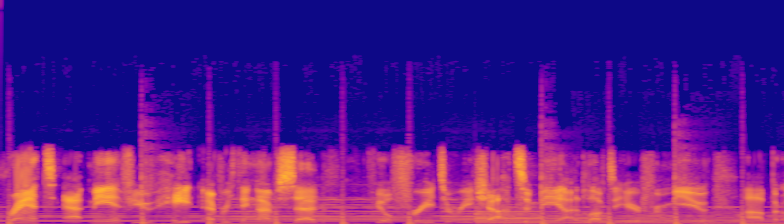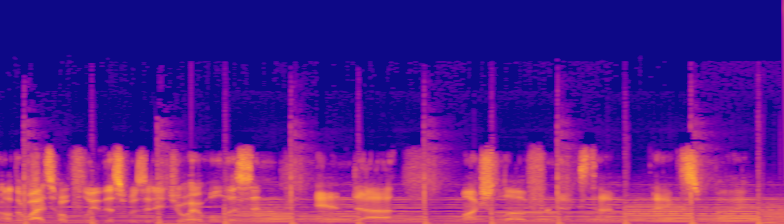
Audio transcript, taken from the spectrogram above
rant at me. If you hate everything I've said, feel free to reach out to me. I'd love to hear from you. Uh, but otherwise, hopefully, this was an enjoyable listen and uh, much love for next time. Thanks.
